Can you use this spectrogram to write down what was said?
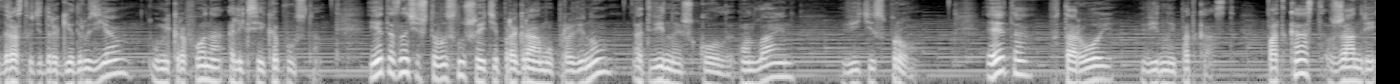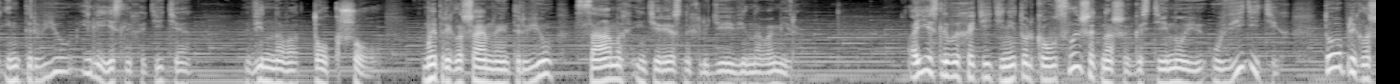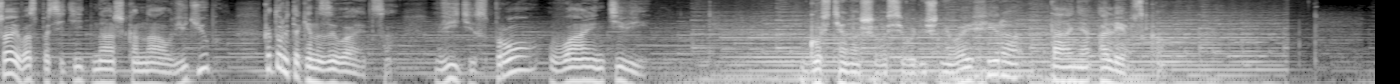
Здравствуйте, дорогие друзья! У микрофона Алексей Капуста. И это значит, что вы слушаете программу про вино от винной школы онлайн «Витис Про». Это второй винный подкаст. Подкаст в жанре интервью или, если хотите, винного ток-шоу. Мы приглашаем на интервью самых интересных людей винного мира. А если вы хотите не только услышать наших гостей, но и увидеть их, то приглашаю вас посетить наш канал в YouTube – который так и называется Vitis Pro Wine TV. Гостья нашего сегодняшнего эфира Таня Олевска.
